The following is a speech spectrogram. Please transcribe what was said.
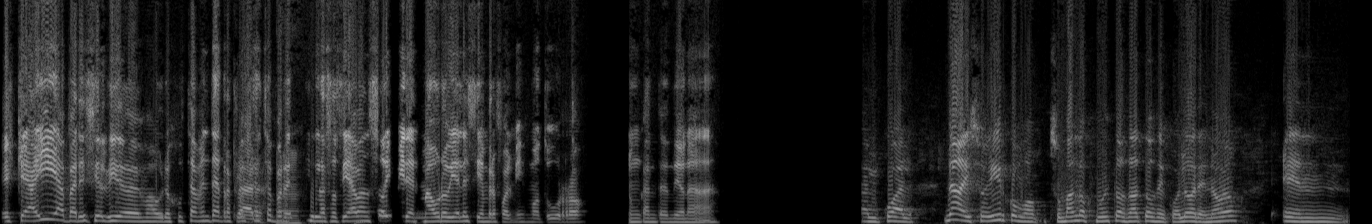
Es que ahí apareció el video de Mauro, justamente en respuesta Claro. a esto, Ah. decir, la sociedad avanzó y miren, Mauro Viale siempre fue el mismo turro. Nunca entendió nada. Tal cual. Nada, y seguir como sumando como estos datos de colores, ¿no? En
